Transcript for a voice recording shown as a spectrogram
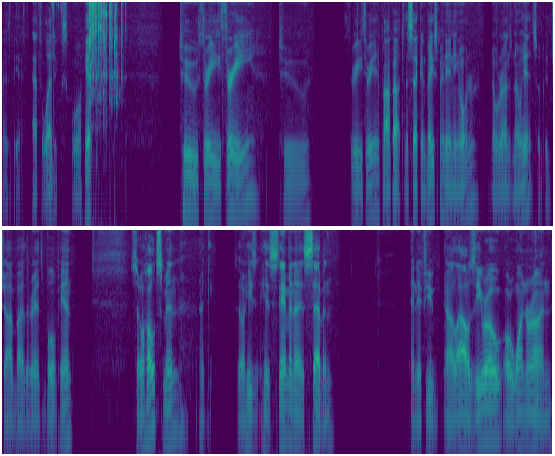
as the Athletics will hit two, three, three, two, three, three. Pop out to the second baseman, inning order. No runs, no hits. So good job by the Reds bullpen. So Holtzman, So he's his stamina is seven. And if you allow zero or one run,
